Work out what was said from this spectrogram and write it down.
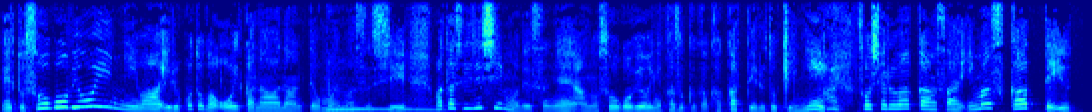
えっと、総合病院にはいることが多いかななんて思いますしう、ん私自身もですね、あの、総合病院に家族がかかっている時に、はい。ソーシャルワーカーさんいますかって言って、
